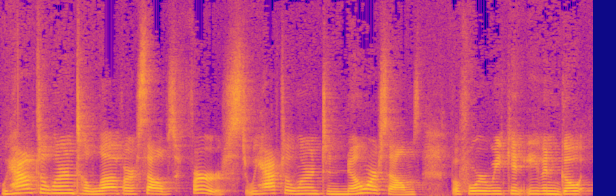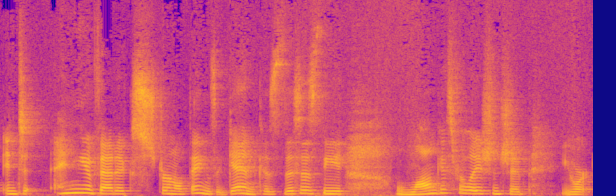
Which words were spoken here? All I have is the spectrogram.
we have to learn to love ourselves first. We have to learn to know ourselves before we can even go into any of that external things. Again, because this is the longest relationship you are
